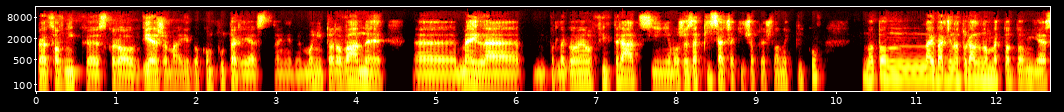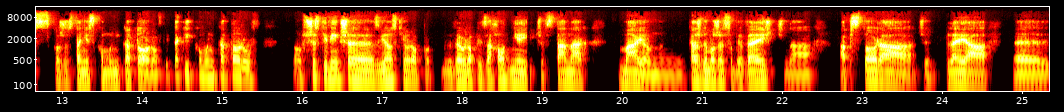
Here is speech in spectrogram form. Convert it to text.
pracownik, e, skoro wie, że ma, jego komputer jest, nie wiem, monitorowany, e, maile podlegają filtracji, nie może zapisać jakichś określonych plików, no to najbardziej naturalną metodą jest skorzystanie z komunikatorów. I takich komunikatorów no, wszystkie większe związki w Europie Zachodniej czy w Stanach mają. Każdy może sobie wejść na App Store'a czy Playa, e,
